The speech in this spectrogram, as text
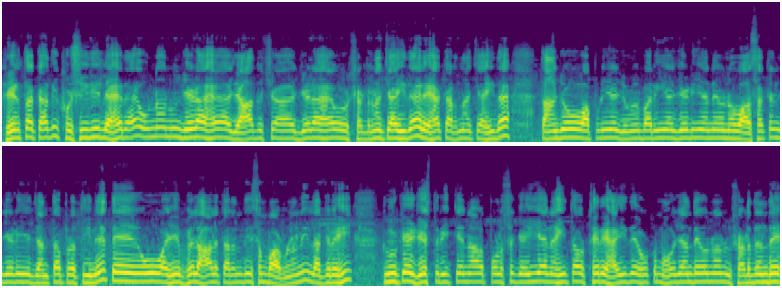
ਫਿਰ ਤਾਂ ਕਾਹਦੀ ਖੁਸ਼ੀ ਦੀ ਲਹਿਰ ਹੈ, ਉਹਨਾਂ ਨੂੰ ਜਿਹੜਾ ਹੈ ਆਜ਼ਾਦ ਛ- ਜਿਹੜਾ ਹੈ ਉਹ ਛੱਡਣਾ ਚਾਹੀਦਾ, ਰਿਹਾ ਕਰਨਾ ਚਾਹੀਦਾ, ਤਾਂ ਜੋ ਆਪਣੀਆਂ ਜ਼ਿੰਮੇਵਾਰੀਆਂ ਜਿਹੜੀਆਂ ਨੇ ਉਹ ਨਿਭਾ ਸਕਣ, ਜਿਹੜੀ ਜਨਤਾ ਪ੍ਰਤੀ ਨੇ, ਤੇ ਉਹ ਅਜੇ ਫਿਲਹਾਲ ਕਰਨ ਦੀ ਸੰਭਾਵਨਾ ਨਹੀਂ ਲੱਗ ਰਹੀ, ਕਿਉਂਕਿ ਜਿਸ ਤਰੀਕੇ ਨਾਲ ਪੁਲਿਸ ਗਈ ਹੈ, ਨਹੀਂ ਤਾਂ ਉੱਥੇ ਰਿਹਾਈ ਦੇ ਹੁਕਮ ਹੋ ਜਾਂਦੇ, ਉਹਨਾਂ ਨੂੰ ਛੱਡ ਦਿੰਦੇ,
